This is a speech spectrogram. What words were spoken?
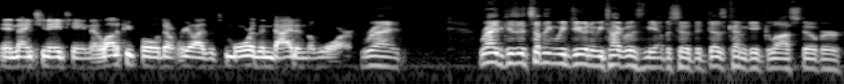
in 1918. And a lot of people don't realize it's more than died in the war. Right. Right, because it's something we do, and we talk about this in the episode that does kind of get glossed over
